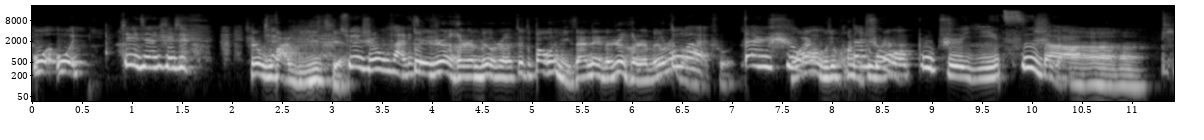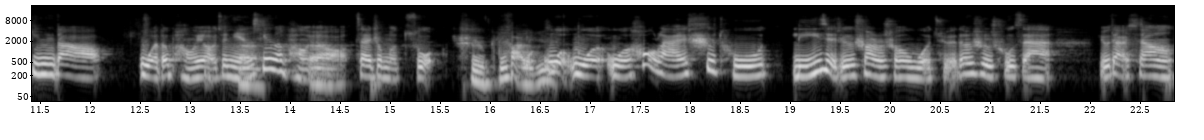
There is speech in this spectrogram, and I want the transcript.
我我 这件事情。真是无法理解，确实无法理解。对任何人没有任何，就包括你在内的任何人没有任何好处。但是我但是我不止一次的听到我的朋友，就年轻的朋友在这么做，是无法理解。我我我后来试图理解这个事儿的时候，我觉得是出在有点像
